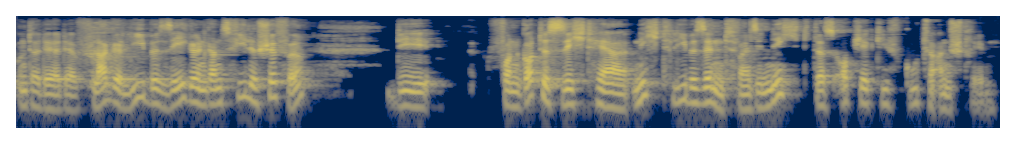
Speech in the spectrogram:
unter der, der Flagge Liebe segeln ganz viele Schiffe, die von Gottes Sicht her nicht Liebe sind, weil sie nicht das objektiv Gute anstreben.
